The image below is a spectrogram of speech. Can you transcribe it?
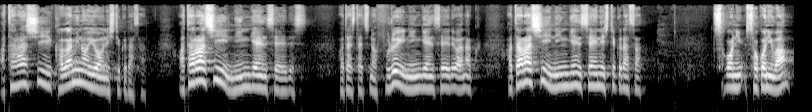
新しい鏡のようにしてくださる。新しい人間性です。私たちの古い人間性ではなく新しい人間性にしてくださる。そこにそこには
